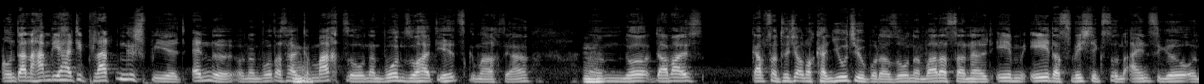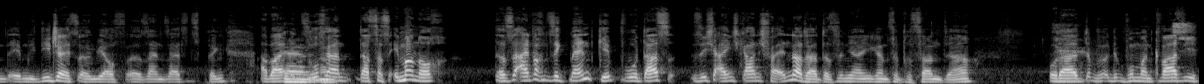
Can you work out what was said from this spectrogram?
und dann haben die halt die Platten gespielt, Ende. Und dann wurde das halt gemacht so und dann wurden so halt die Hits gemacht, ja. Ähm, nur damals gab es natürlich auch noch kein YouTube oder so und dann war das dann halt eben eh das Wichtigste und Einzige und eben die DJs irgendwie auf äh, seine Seite zu bringen. Aber Ja, insofern, dass das immer noch, dass es einfach ein Segment gibt, wo das sich eigentlich gar nicht verändert hat, das finde ich eigentlich ganz interessant, ja. Oder wo man quasi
